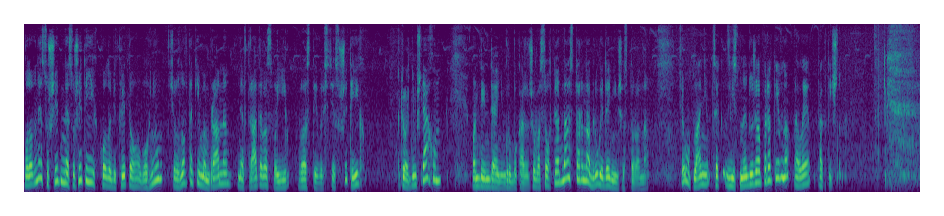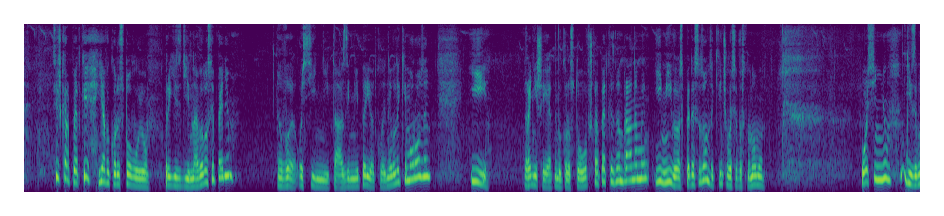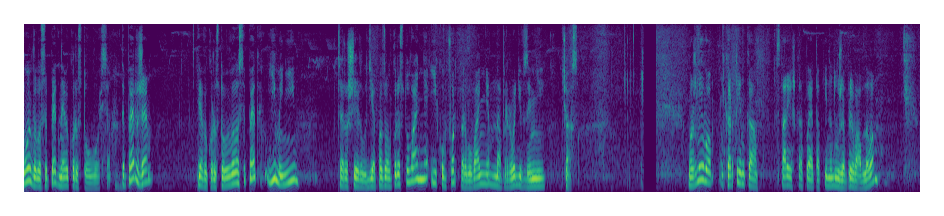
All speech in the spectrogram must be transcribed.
Головне не сушити їх коло відкритого вогню, щоб знов таки мембрана не втратила свої властивості. Сушити їх природнім шляхом. Один день, грубо кажучи, у вас сохне одна сторона, другий день інша сторона. В цьому плані це, звісно, не дуже оперативно, але практично. Ці шкарпетки я використовую при їзді на велосипеді в осінній та зимній період, коли невеликі морози. І раніше я не використовував шкарпетки з мембранами, і мій велосипедний сезон закінчувався в основному осінню, і зимою велосипед не використовувався. Тепер же я використовую велосипед, і мені це розширило діапазон користування і комфорт перебування на природі в зимній час. Можливо, картинка старих шкарпеток і не дуже приваблива,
